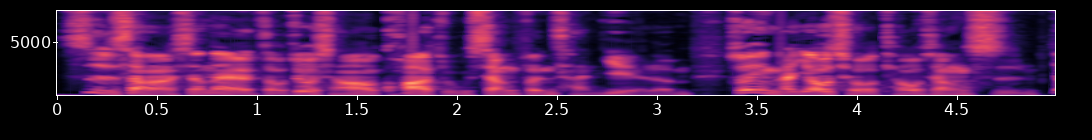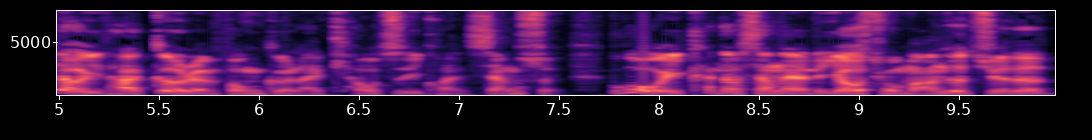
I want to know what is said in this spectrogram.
事实上啊，香奈儿早就想要跨足香氛产业了，所以他要求调香师要以他个人风格来调制一款香水。不过我一看到香奈儿的要求，马上就觉得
